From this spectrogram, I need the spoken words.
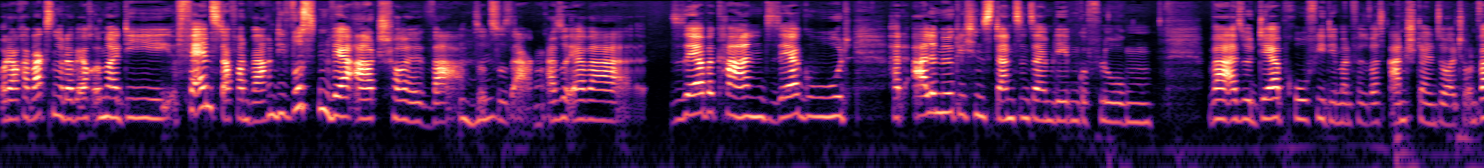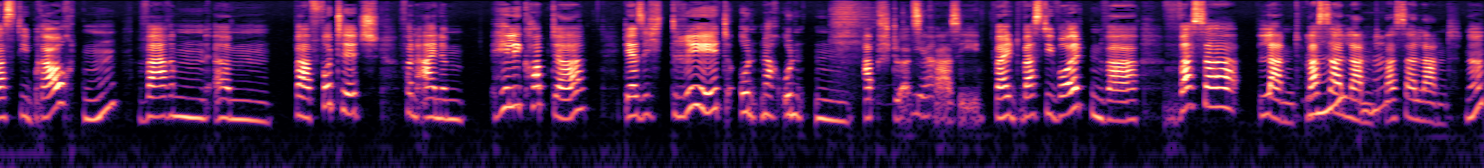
oder auch Erwachsene oder wer auch immer, die Fans davon waren, die wussten, wer Art Scholl war, sozusagen. Also er war sehr bekannt, sehr gut, hat alle möglichen Stunts in seinem Leben geflogen, war also der Profi, den man für sowas anstellen sollte. Und was die brauchten, waren, ähm, war Footage von einem Helikopter, der sich dreht und nach unten abstürzt Ja. quasi. Weil was die wollten war Wasser, Land, Wasser, Land, Wasser, Land. Ne?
